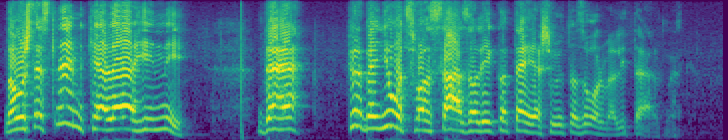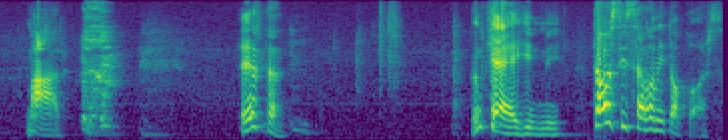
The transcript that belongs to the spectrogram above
na most ezt nem kell elhinni de kb. 80%-a teljesült az Orwelli tervnek már érted? nem kell elhinni te azt hiszel amit akarsz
